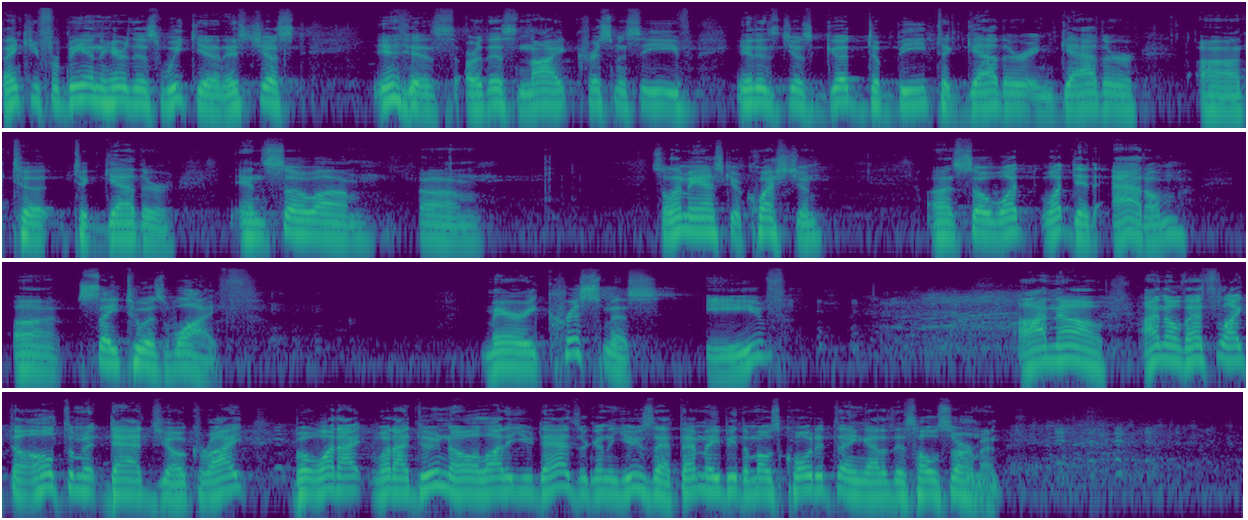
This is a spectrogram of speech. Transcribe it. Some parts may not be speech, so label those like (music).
Thank you for being here this weekend. It's just, it is, or this night, Christmas Eve, it is just good to be together and gather uh, to, together. And so, um, um, so let me ask you a question. Uh, so, what, what did Adam uh, say to his wife? Merry Christmas, Eve. I know, I know, that's like the ultimate dad joke, right? But what I, what I do know, a lot of you dads are going to use that. That may be the most quoted thing out of this whole sermon.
